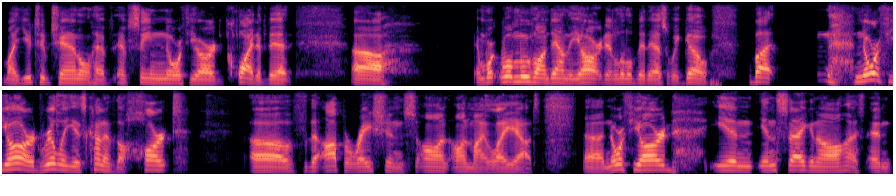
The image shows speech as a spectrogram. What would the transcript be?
my YouTube channel have have seen North Yard quite a bit. Uh, and we will move on down the yard in a little bit as we go. But North Yard really is kind of the heart of the operations on on my layout. Uh, North Yard in in Saginaw, and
